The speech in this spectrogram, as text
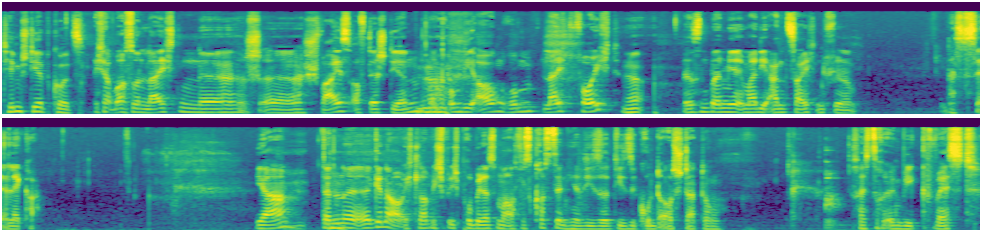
Tim stirbt kurz. Ich habe auch so einen leichten äh, Sch äh, Schweiß auf der Stirn und um die Augen rum leicht feucht. Ja. Das sind bei mir immer die Anzeichen für. Das ist sehr lecker. Ja, dann äh, genau. Ich glaube, ich, ich probiere das mal aus. Was kostet denn hier diese, diese Grundausstattung? Das heißt doch irgendwie Quest.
